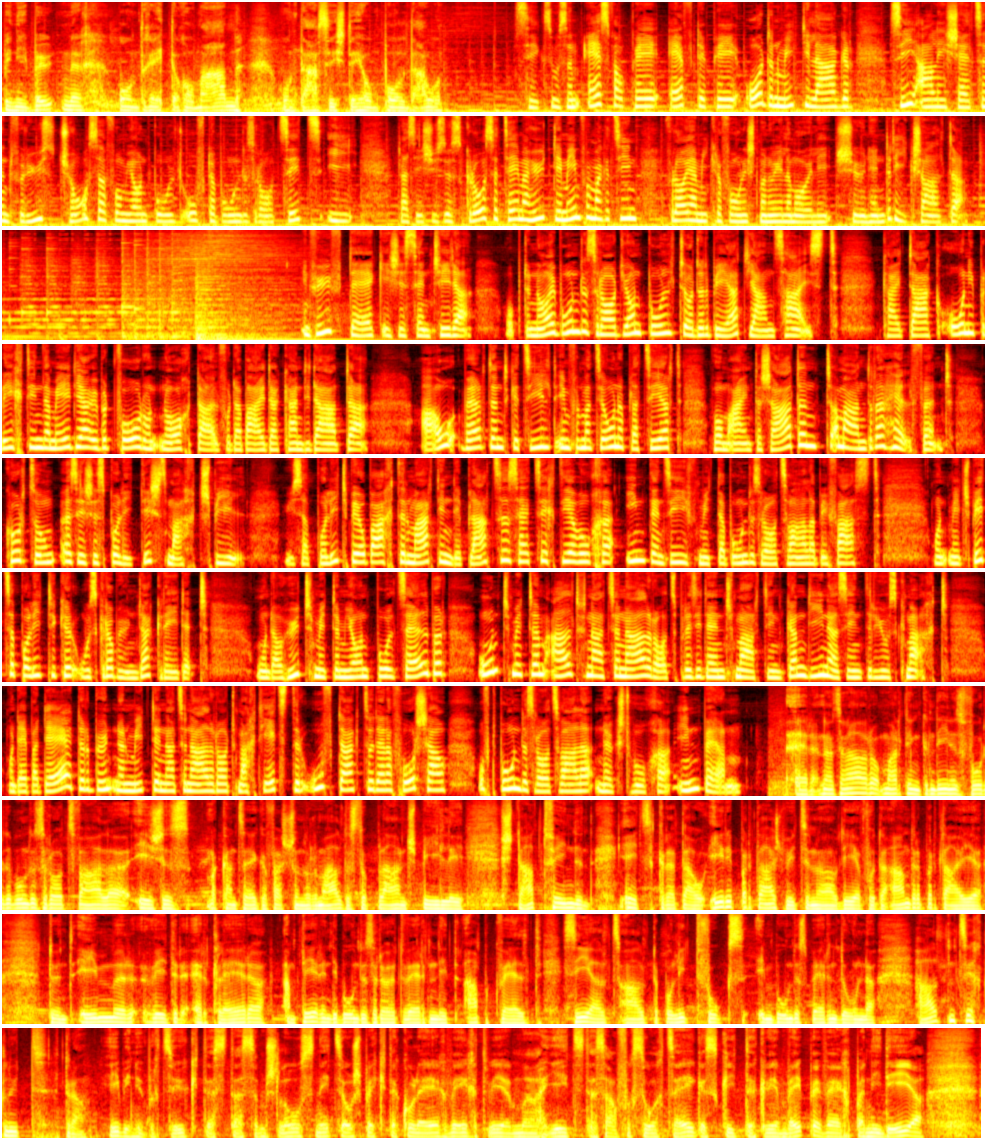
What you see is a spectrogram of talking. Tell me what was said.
bin ich Bündner und Rätoroman und das ist der Jon Paul Dauer sei es aus dem SVP, FDP oder Mitte-Lager, sie alle schätzen für uns die Chancen von Jan Pult auf den Bundesratssitz ein. Das ist unser grosses Thema heute im Infomagazin. Für euch am Mikrofon ist Manuela Meuli. Schön, habt ihr eingeschaltet. In fünf Tagen ist es entschieden, ob der neue Bundesrat Jan Pult oder Beat Jans heißt. Kein Tag ohne Bericht in den Medien über die Vor- und Nachteile der beiden Kandidaten. Auch werden gezielt Informationen platziert, die am einen schaden, am anderen helfen. Kurzum, es ist ein politisches Machtspiel. Unser Politbeobachter Martin De Platzes hat sich diese Woche intensiv mit der Bundesratswahl befasst und mit Spitzenpolitikern aus Graubünden geredet. Und auch heute mit dem Jon Pult selber und mit dem Altnationalratspräsident Martin Gandinas Interviews gemacht. Und eben der, der Bündner Mitte-Nationalrat, macht jetzt den Auftakt zu dieser Vorschau auf die Bundesratswahlen nächste Woche in Bern. Herr Nationalrat Martin Candines, vor der Bundesratswahl ist es, man kann sagen, fast schon normal, dass dort Planspiele stattfinden. Jetzt gerade auch Ihre Parteispitze und auch die von den anderen Parteien tun immer wieder erklären, amtierende Bundesräte werden nicht abgewählt. Sie als alter Politfuchs im Bundesbären halten sich die Leute daran? Ich bin überzeugt, dass das am Schluss nicht so spektakulär wird, wie man jetzt das auch versucht zu sagen. Es gibt einen Wettbewerb an Ideen,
